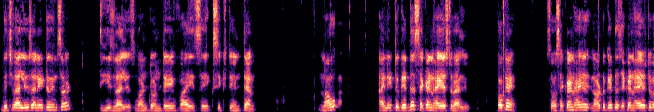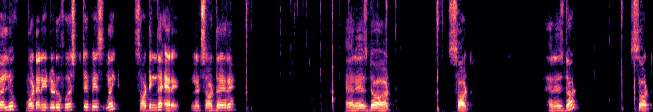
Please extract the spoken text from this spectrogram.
Which values I need to insert? These values 120, 5, 6, 16, 10. Now I need to get the second highest value. Okay. So second highest, now to get the second highest value, what I need to do first step is like sorting the array. Let's sort the array. Arrays dot sort. Arrays dot sort,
